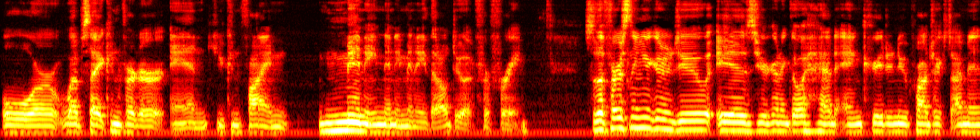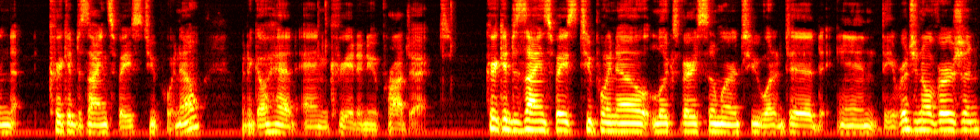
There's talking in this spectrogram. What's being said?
or website converter and you can find many, many, many that'll do it for free. So the first thing you're going to do is you're going to go ahead and create a new project. I'm in Cricut Design Space 2.0. I'm going to go ahead and create a new project. Cricut Design Space 2.0 looks very similar to what it did in the original version,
